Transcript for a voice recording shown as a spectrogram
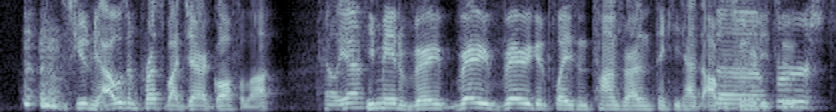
excuse me, I was impressed by Jared Goff a lot. Hell yeah. He made a very, very, very good plays in times where I didn't think he had the opportunity the to. first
